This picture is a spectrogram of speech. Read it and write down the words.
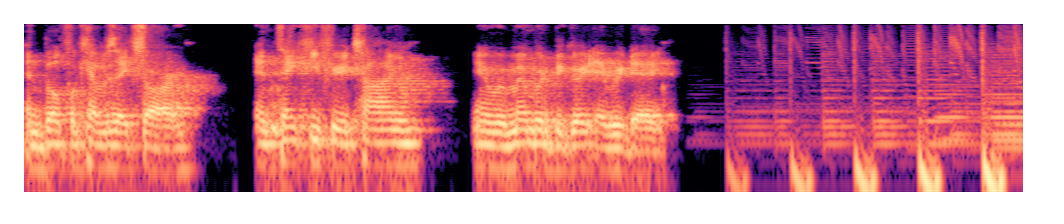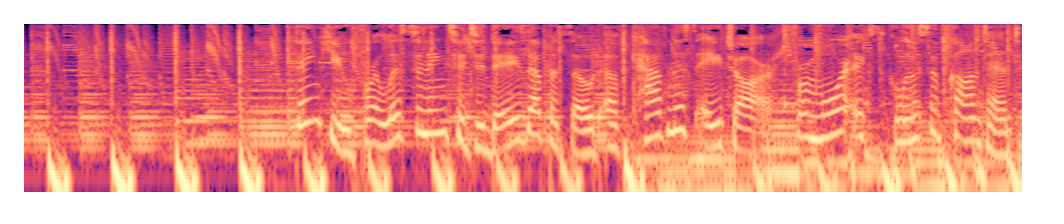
and vote for Cavness HR. And thank you for your time, and remember to be great every day. Thank you for listening to today's episode of Cavness HR. For more exclusive content,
